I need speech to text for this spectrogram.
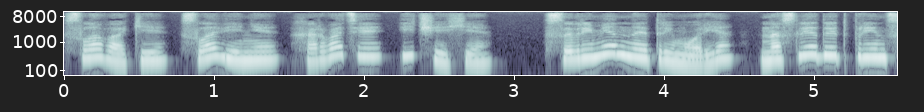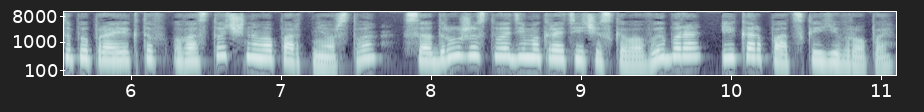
Словакия, Словения, Хорватия и Чехия. Современное Триморье наследует принципы проектов Восточного партнерства, Содружества демократического выбора и Карпатской Европы.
